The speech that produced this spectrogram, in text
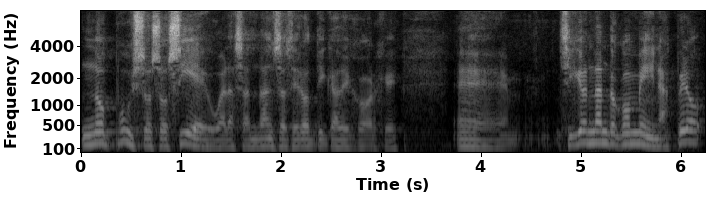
no puso sosiego a las andanzas eróticas de Jorge. Eh, siguió andando con minas, pero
